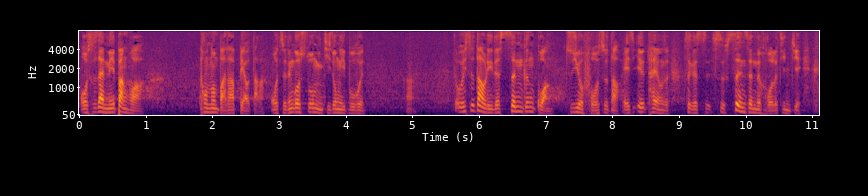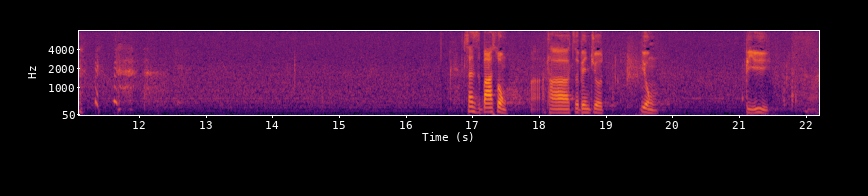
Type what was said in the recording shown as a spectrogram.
我实在没办法。通通把它表达，我只能够说明其中一部分，啊，这唯识道理的深跟广，只有佛知道。哎，因为太阳是这个是是甚深的佛的境界。三十八颂啊，他这边就用比喻，啊，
